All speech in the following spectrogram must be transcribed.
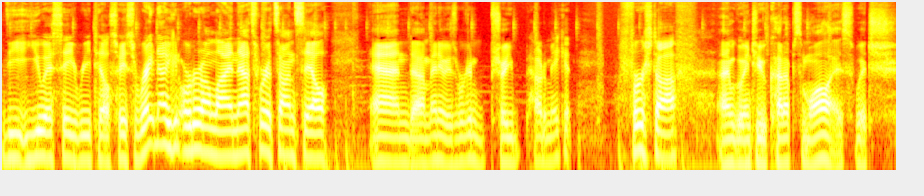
the USA retail space. Right now you can order online, that's where it's on sale. And um, anyways, we're gonna show you how to make it. First off, I'm going to cut up some walleyes, which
